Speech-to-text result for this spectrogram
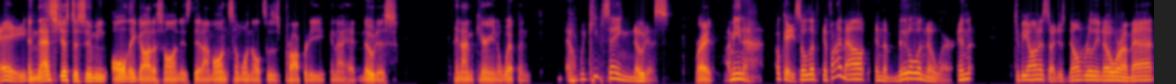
A. And that's just assuming all they got us on is that I'm on someone else's property and I had notice and I'm carrying a weapon. We keep saying notice. Right. I mean, okay, so if, if I'm out in the middle of nowhere, and to be honest, I just don't really know where I'm at.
